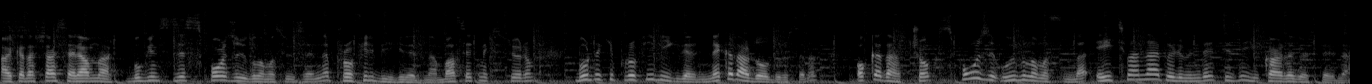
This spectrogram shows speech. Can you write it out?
Arkadaşlar selamlar. Bugün size Sports uygulaması üzerine profil bilgilerinden bahsetmek istiyorum. Buradaki profil bilgilerini ne kadar doldurursanız o kadar çok Sports uygulamasında eğitmenler bölümünde sizi yukarıda gösterirler.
